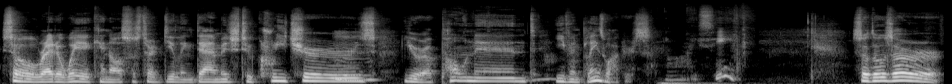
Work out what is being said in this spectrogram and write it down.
So right away, it can also start dealing damage to creatures, mm-hmm. your opponent, mm-hmm. even planeswalkers. Oh, I see. So those are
